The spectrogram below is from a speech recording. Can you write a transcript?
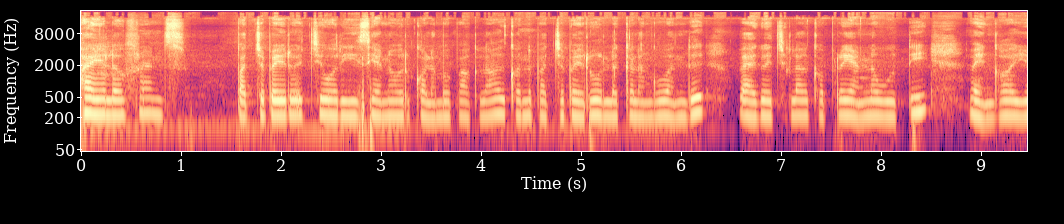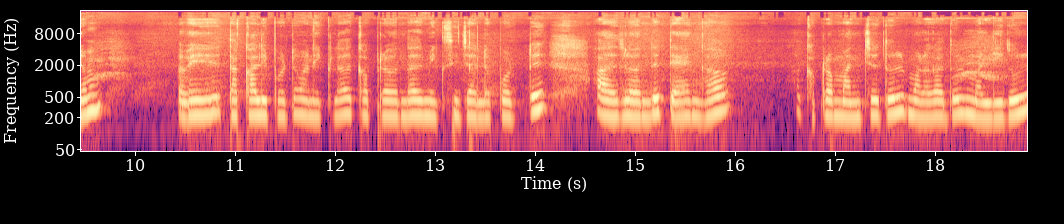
ஹாய் ஹலோ ஃப்ரெண்ட்ஸ் பச்சை பயிறு வச்சு ஒரு ஈஸியான ஒரு குழம்பு பார்க்கலாம். அதுக்கு வந்து பச்சை பயிறு உருளைக்கிழங்கும் வந்து வேக வச்சுக்கலாம். அதுக்கப்புறம் எண்ணெய் ஊற்றி வெங்காயம் வே தக்காளி போட்டு வணக்கலாம் அதுக்கப்புறம் வந்து அது மிக்ஸி ஜாரில் போட்டு அதில் வந்து தேங்காய் அதுக்கப்புறம் மஞ்சள்தூள் மிளகாத்தூள் மல்லித்தூள்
